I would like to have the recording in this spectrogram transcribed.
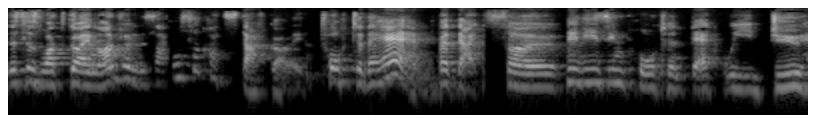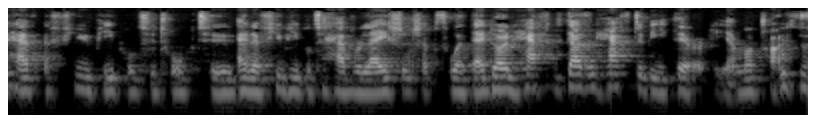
this is what's going on for them. It's like also got stuff going. Talk to the hand. But that so it is important that we do have a few people to talk to and a few people to have relationships with. They don't have it doesn't have to be therapy. I'm not trying to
